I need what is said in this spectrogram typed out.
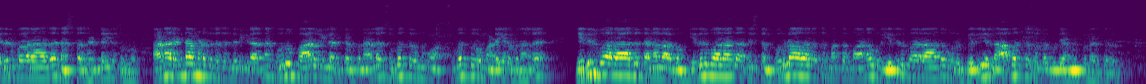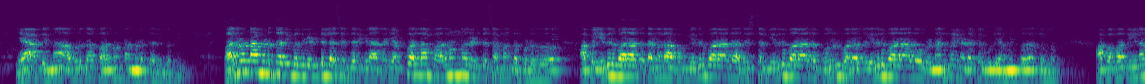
எதிர்பாராத நஷ்டம் ரெண்டையும் சொல்லும். ஆனால் ரெண்டாம் இடத்துல சஞ்சரிக்கிறாருன்னா குரு பார்வையில் இருக்கிறதுனால சுபத்துவம் சுபத்துவம் அடைகிறதுனால எதிர்பாராத தனலாபம் எதிர்பாராத அதிர்ஷ்டம் பொருளாதார சம்பந்தமான ஒரு எதிர்பாராத ஒரு பெரிய லாபத்தை சொல்லக்கூடிய அமைப்பில் இருக்கிறது. ஏன் அப்படின்னா அவர் தான் பதினொன்றாம் இடத்து அதிபதி. பதினொன்றாம் இடத்து அதிபதி ரெண்டுல செஞ்சிருக்கிறாருன்னா எப்பெல்லாம் பதினொன்று ரெண்டு சம்பந்தப்படுதோ அப்ப எதிர்பாராத தனலாபம் எதிர்பாராத அதிர்ஷ்டம் எதிர்பாராத பொருள் வரவு எதிர்பாராத ஒரு நன்மை நடக்கக்கூடிய அமைப்பை தான் சொல்லும். அப்ப பாத்தீங்கன்னா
